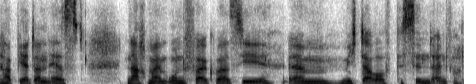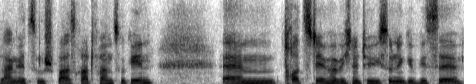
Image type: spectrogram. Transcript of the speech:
habe ja dann erst nach meinem Unfall quasi ähm, mich darauf besinnt, einfach lange zum Spaß Radfahren zu gehen. Ähm, trotzdem habe ich natürlich so eine gewisse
